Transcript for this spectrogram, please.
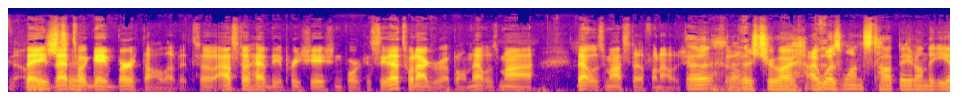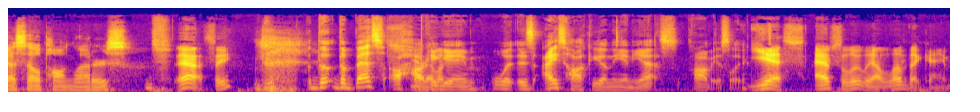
No, they that's true. what gave birth to all of it. So I still have the appreciation for it because see, that's what I grew up on. That was my that was my stuff when I was young. Uh, So, that is true. I, I was once top eight on the ESL Pong ladders. yeah, see, the the best Part of hockey game is ice hockey on the NES. Obviously, yes, absolutely, I love that game.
